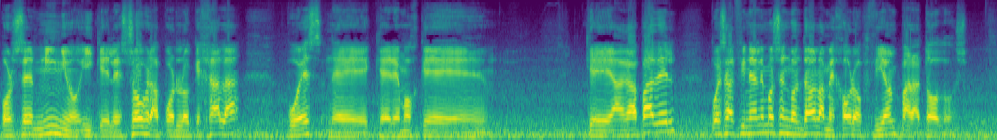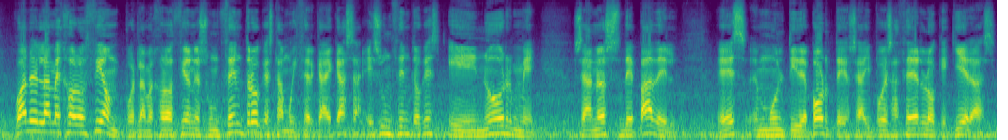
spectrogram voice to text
por ser niño y que le sobra por lo que jala, pues eh, queremos que, que haga pádel, pues al final hemos encontrado la mejor opción para todos. ¿Cuál es la mejor opción? Pues la mejor opción es un centro que está muy cerca de casa, es un centro que es enorme, o sea, no es de pádel, es multideporte, o sea, ahí puedes hacer lo que quieras.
